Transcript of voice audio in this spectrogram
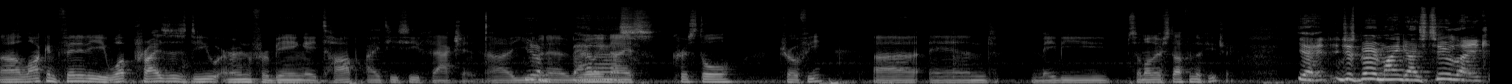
Uh, Lock Infinity, what prizes do you earn for being a top ITC faction? Uh, you You're win a a really nice crystal trophy, uh, and maybe some other stuff in the future. Yeah, just bear in mind, guys, too. Like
